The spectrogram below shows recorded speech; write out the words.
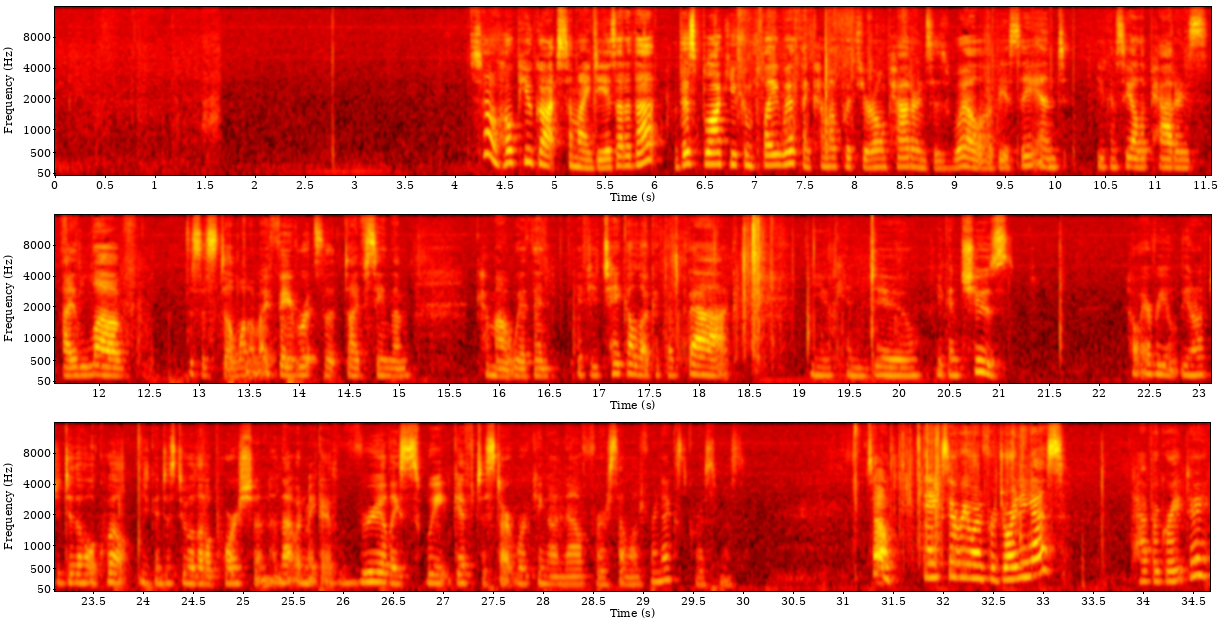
So hope you got some ideas out of that. This block you can play with and come up with your own patterns as well, obviously. And you can see all the patterns I love. This is still one of my favorites that I've seen them come out with. And if you take a look at the back, you can do, you can choose however you, you don't have to do the whole quilt. You can just do a little portion. And that would make a really sweet gift to start working on now for someone for next Christmas. So thanks everyone for joining us. Have a great day.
